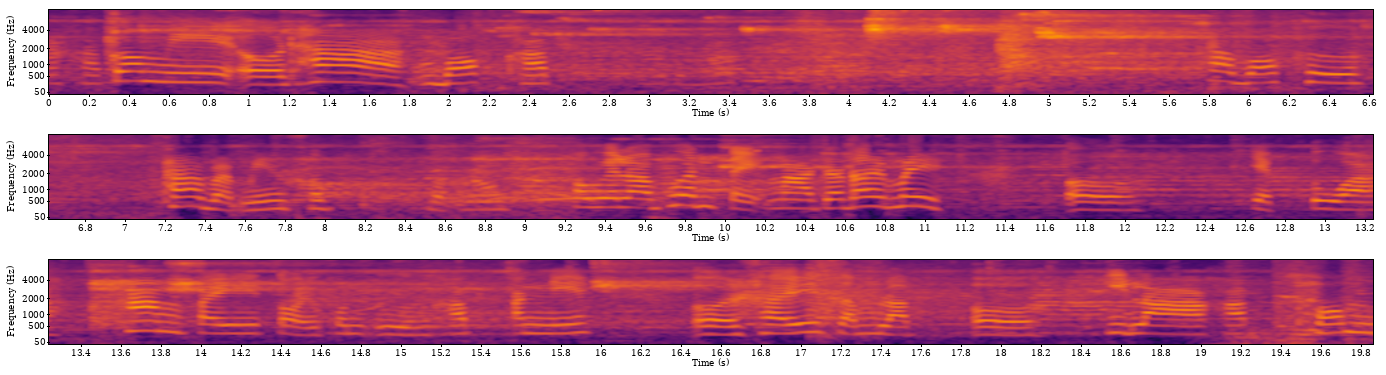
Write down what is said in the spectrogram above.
นะครับก็มีเอ่อท่าบล็อกครับท่าบล็อกคือท่าแบบนี้ครับแบบนี้พอเวลาเพื่อนเตะมาจะได้ไม่เออเจ็บตัว ห้ามไปต่อยคนอื่นครับ อันนี้เออใช้สำหรับเออกีฬาครับ เพราะมัน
